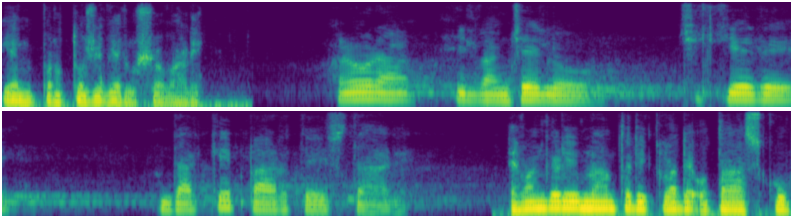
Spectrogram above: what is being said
jen proto, že vyrušovali. Allora il Vangelo ci chiede da che parte stare. Evangelium nám tedy klade otázku,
